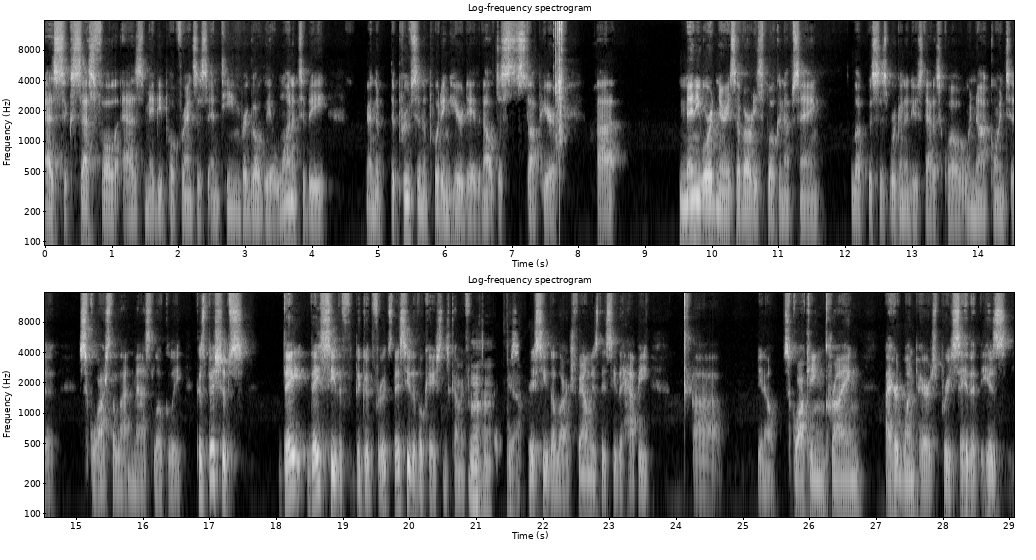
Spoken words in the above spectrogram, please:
as successful as maybe Pope Francis and Team Bergoglio wanted to be. And the, the proof's in the pudding here, David. I'll just stop here. Uh, many ordinaries have already spoken up saying, look, this is we're going to do status quo. We're not going to squash the Latin Mass locally because bishops they they see the, the good fruits. They see the vocations coming from. Mm-hmm. Yeah. They see the large families. They see the happy, uh, you know, squawking, crying. I heard one parish priest say that his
